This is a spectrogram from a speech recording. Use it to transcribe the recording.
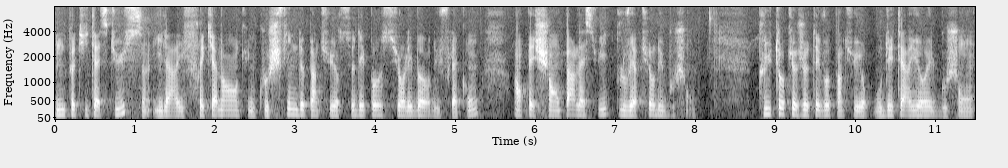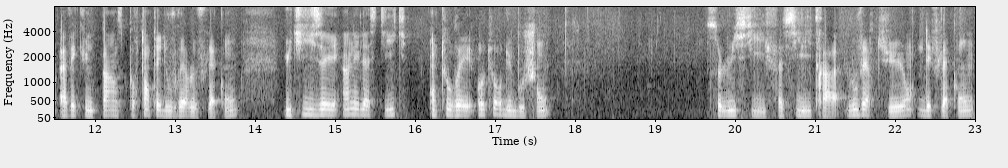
Une petite astuce, il arrive fréquemment qu'une couche fine de peinture se dépose sur les bords du flacon, empêchant par la suite l'ouverture du bouchon. Plutôt que jeter vos peintures ou détériorer le bouchon avec une pince pour tenter d'ouvrir le flacon, Utilisez un élastique entouré autour du bouchon. Celui-ci facilitera l'ouverture des flacons,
